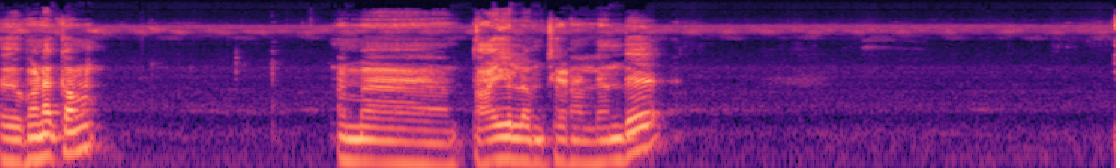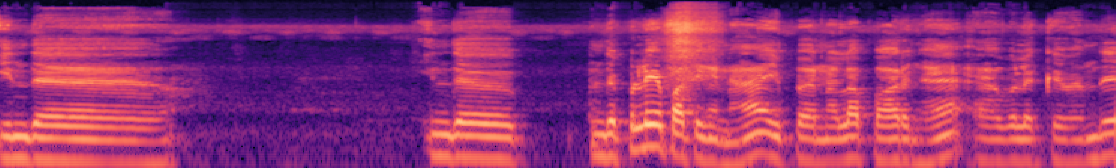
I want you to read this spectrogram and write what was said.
வணக்கம். நம்ம தாயுள்ளம் சேனல்லேருந்து இந்த இந்த இந்த பிள்ளைய பார்த்திங்கன்னா இப்போ நல்லா பாருங்கள் அவளுக்கு வந்து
